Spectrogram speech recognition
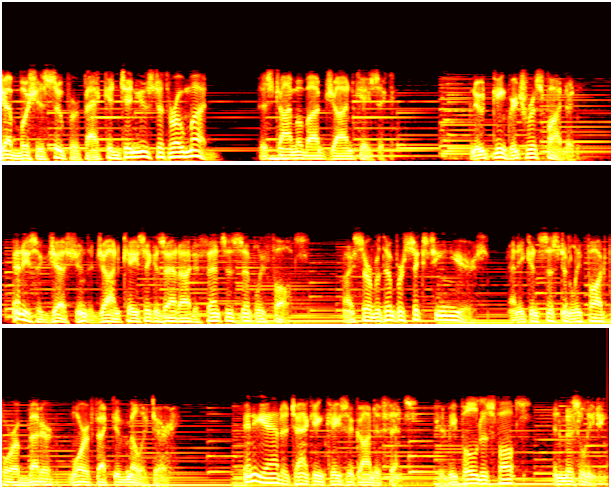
Jeb Bush's super PAC continues to throw mud, this time about John Kasich. Newt Gingrich responded. Any suggestion that John Kasich is anti defense is simply false. I served with him for 16 years, and he consistently fought for a better, more effective military. Any ad attacking Kasich on defense should be pulled as false and misleading.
